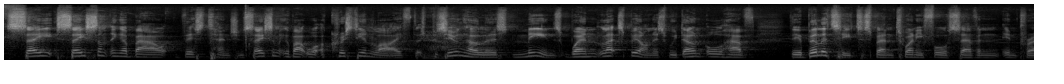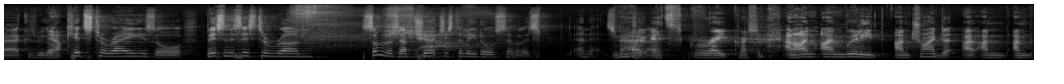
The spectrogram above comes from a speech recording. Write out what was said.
Say, say something about this tension. Say something about what a Christian life that's pursuing holiness means when, let's be honest, we don't all have the ability to spend 24 7 in prayer because we've got Yeah. kids to raise or businesses to run. Some of us have churches to lead or similar. It's, and speak No, it's a great question, and I'm I'm really I'm trying to I, I'm I'm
